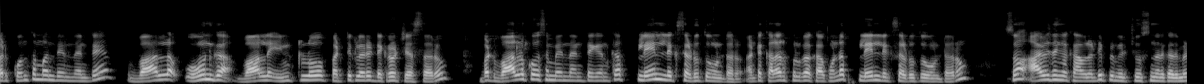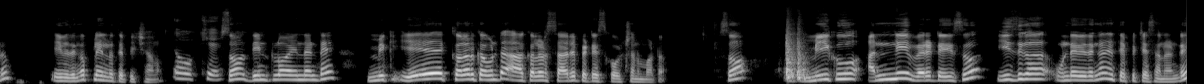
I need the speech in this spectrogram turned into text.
బట్ కొంతమంది ఏంటంటే వాళ్ళ ఓన్గా వాళ్ళ ఇంట్లో పర్టికులర్ డెకరేట్ చేస్తారు. బట్ వాళ్ళ కోసం ఏంటంటే కనుక ప్లేన్ లెగ్స్ అడుగుతూ ఉంటారు. అంటే కలర్ఫుల్గా కాకుండా ప్లేన్ లెగ్స్ అడుగుతూ ఉంటారు. సో ఆ విధంగా కావాలంటే ఇప్పుడు మీరు చూస్తున్నారు కదా మేడం ఈ విధంగా ప్లేన్లో తెప్పించాను. సో దీంట్లో ఏంటంటే మీకు ఏ కలర్ కావాలంటే ఆ కలర్ శారీ పెట్టేసుకోవచ్చు అనమాట సో మీకు అన్ని వెరైటీస్ ఈజీగా ఉండే విధంగా నేను తెప్పించేసానండి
